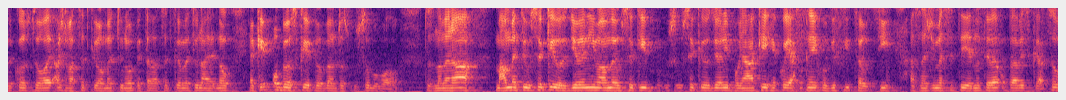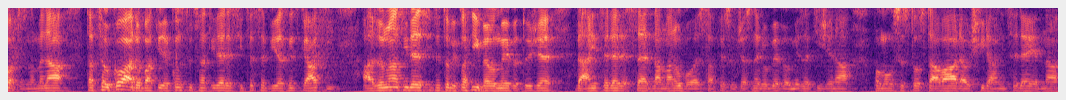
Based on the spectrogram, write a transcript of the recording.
rekonstruovali až 20 km nebo 25 km na jednou, jaký obrovský problém to způsobovalo. To znamená, máme ty úseky rozdělené, máme úseky, úseky rozdělené po nějakých jako jasných logických celcích, celcích a snažíme si ty jednotlivé opravy zkracovat. To znamená, ta celková doba té rekonstrukce na té D10 se výrazně zkrátí. A zrovna na té D10 to vyplatí velmi, protože dálnice D10 na Mlanou Boleslav je v současné době velmi zatížená. Pomalu se z toho stává další dálnice D1,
